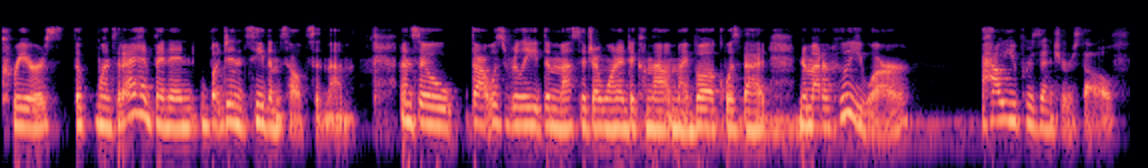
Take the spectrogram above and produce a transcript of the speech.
careers, the ones that I had been in, but didn't see themselves in them. And so that was really the message I wanted to come out in my book was that no matter who you are, how you present yourself,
